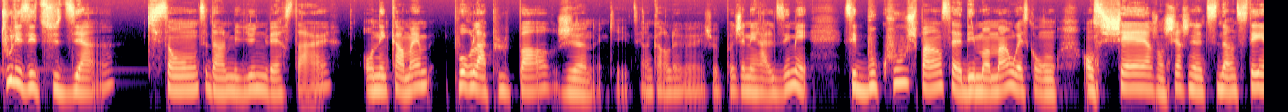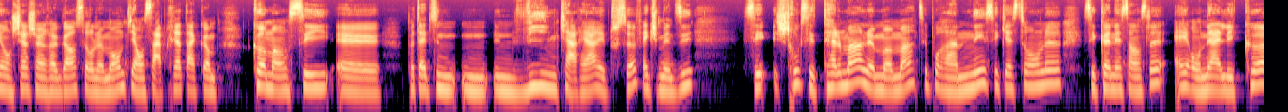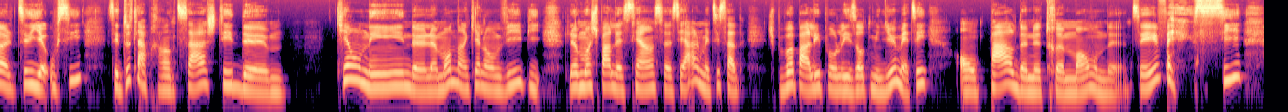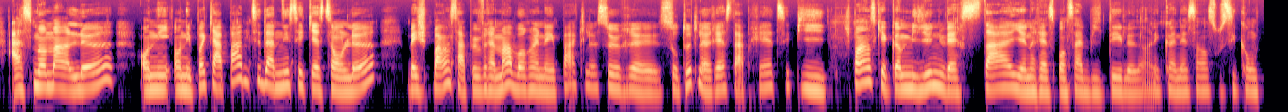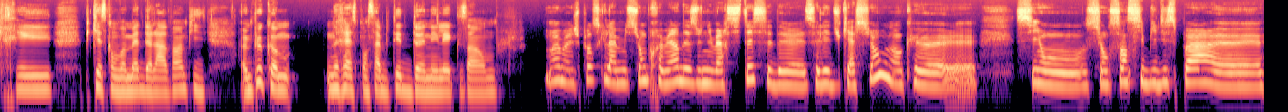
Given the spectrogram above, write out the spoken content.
Tous les étudiants qui sont dans le milieu universitaire, on est quand même pour la plupart jeunes. Encore là, je ne veux pas généraliser, mais c'est beaucoup, je pense, des moments où est-ce qu'on on se cherche, on cherche notre identité, on cherche un regard sur le monde, puis on s'apprête à comme commencer euh, peut-être une, une, vie, une carrière et tout ça. Fait que je me dis, je trouve que c'est tellement le moment pour amener ces questions-là, ces connaissances-là. Hey, on est à l'école. Il y a aussi, c'est tout l'apprentissage de qui on est, de, le monde dans lequel on vit. Puis là, moi, je parle de sciences sociales, mais tu sais, je peux pas parler pour les autres milieux, mais tu sais, on parle de notre monde, tu sais. si, à ce moment-là, on n'est on pas capable, tu sais, d'amener ces questions-là, ben je pense que ça peut vraiment avoir un impact là, sur, euh, sur tout le reste après, tu sais. Puis je pense que comme milieu universitaire, il y a une responsabilité là, dans les connaissances aussi qu'on crée, puis qu'est-ce qu'on va mettre de l'avant, puis un peu comme une responsabilité de donner l'exemple oui, mais je pense que la mission première des universités, c'est l'éducation. Donc, euh, si on si on sensibilise pas euh,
